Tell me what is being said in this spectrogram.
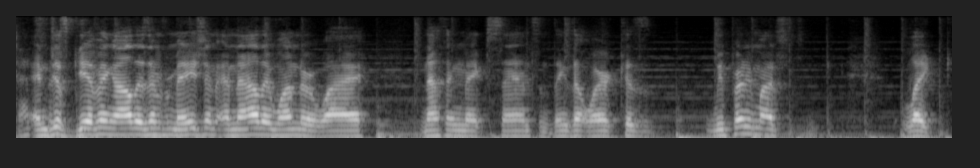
That's and the- just giving all this information, and now they wonder why nothing makes sense and things don't work because we pretty much like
